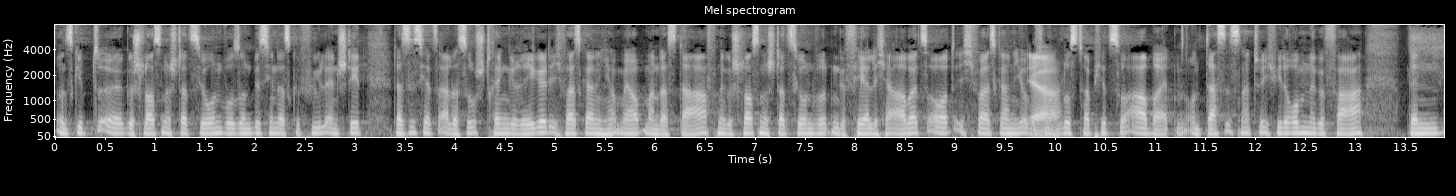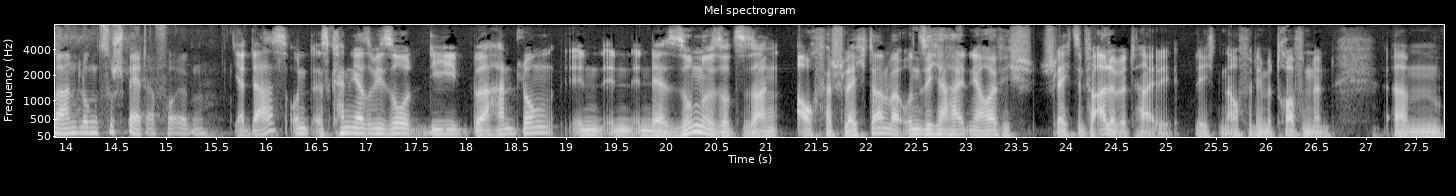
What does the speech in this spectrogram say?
Und es gibt äh, geschlossene Stationen, wo so ein bisschen das Gefühl entsteht, das ist jetzt alles so streng geregelt, ich weiß gar nicht mehr, ob man das darf. Eine geschlossene Station wird ein gefährlicher Arbeitsort, ich weiß gar nicht, ob ja. ich noch Lust habe, hier zu arbeiten. Und das ist natürlich wiederum eine Gefahr, wenn Behandlungen zu spät erfolgen. Ja, das und es kann ja sowieso die Behandlung in, in, in der Summe sozusagen auch verschlechtern, weil Unsicherheiten ja häufig schlecht sind für alle Beteiligten, auch für den Betroffenen. Ähm,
